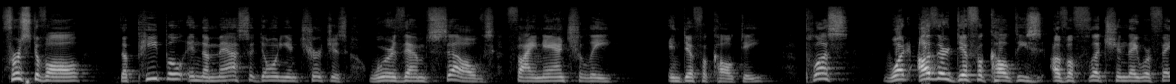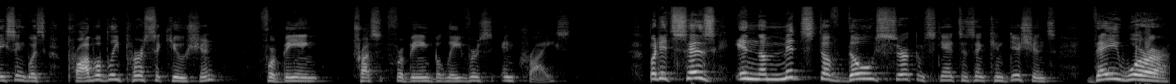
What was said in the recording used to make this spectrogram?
First of all, the people in the Macedonian churches were themselves financially in difficulty. Plus, what other difficulties of affliction they were facing was probably persecution for being, trust, for being believers in Christ. But it says, in the midst of those circumstances and conditions, they were,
